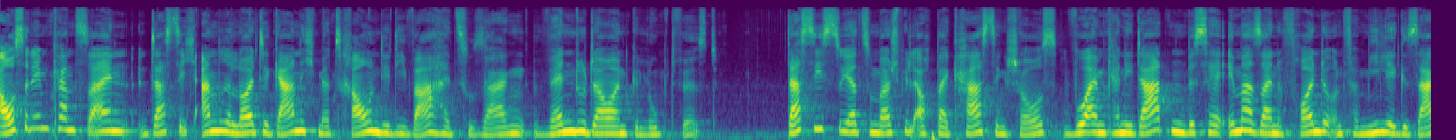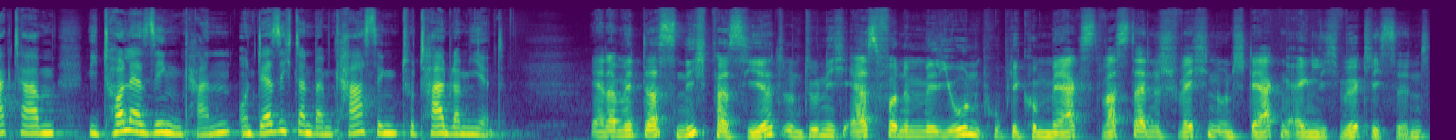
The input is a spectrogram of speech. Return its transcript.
Außerdem kann es sein, dass sich andere Leute gar nicht mehr trauen, dir die Wahrheit zu sagen, wenn du dauernd gelobt wirst. Das siehst du ja zum Beispiel auch bei Castingshows, wo einem Kandidaten bisher immer seine Freunde und Familie gesagt haben, wie toll er singen kann und der sich dann beim Casting total blamiert. Ja, damit das nicht passiert und du nicht erst von einem Millionenpublikum merkst, was deine Schwächen und Stärken eigentlich wirklich sind,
